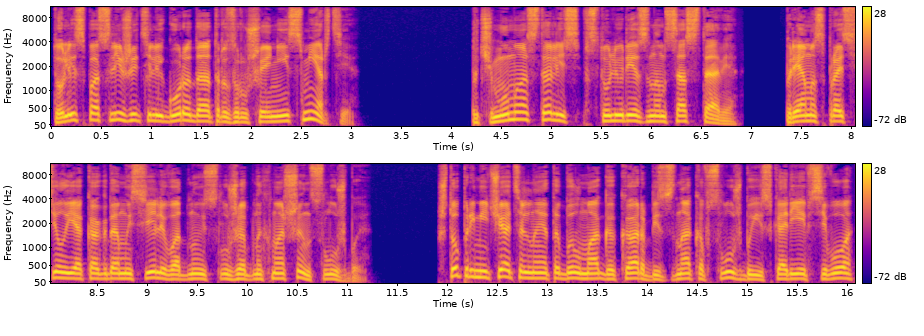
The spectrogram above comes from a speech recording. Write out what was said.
то ли спасли жителей города от разрушения и смерти. «Почему мы остались в столь урезанном составе?» Прямо спросил я, когда мы сели в одну из служебных машин службы. Что примечательно, это был мага-кар без знаков службы и, скорее всего,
